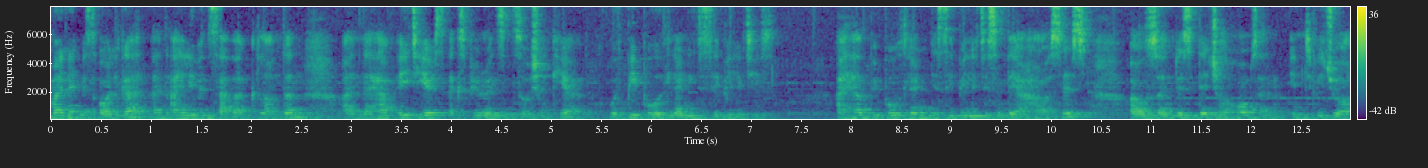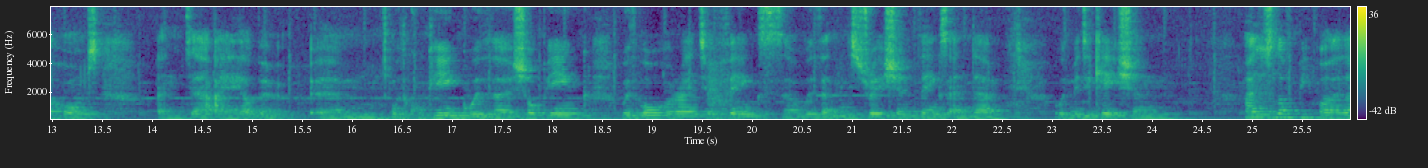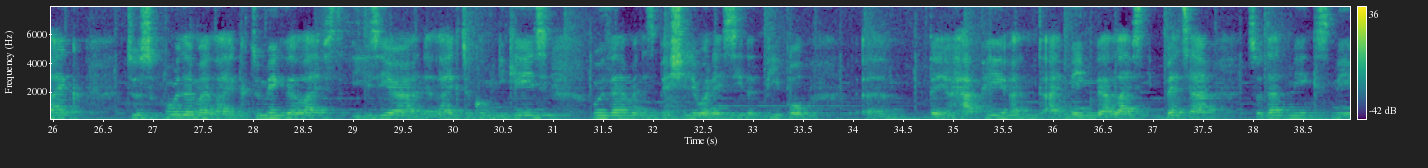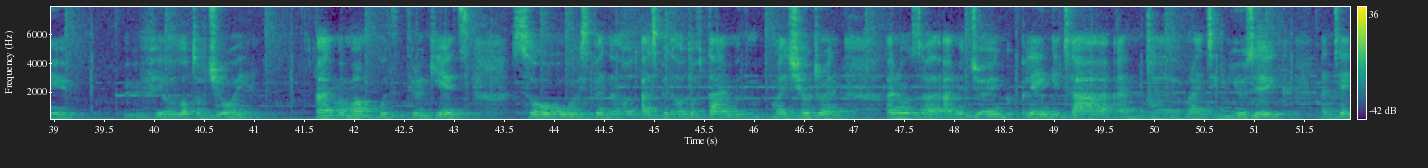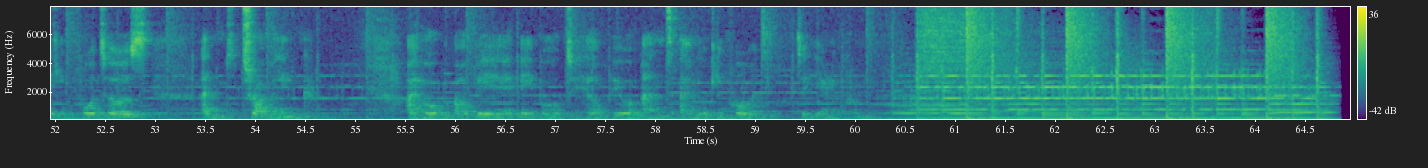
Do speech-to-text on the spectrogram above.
My name is Olga and I live in Southwark, London, and I have eight years experience in social care with people with learning disabilities. I help people with learning disabilities in their houses, also in residential homes and individual homes, and uh, I help them um, with cooking, with uh, shopping, with all variety of things, uh, with administration things, and um, with medication. I just love people. I like to support them. I like to make their lives easier, and I like to communicate with them. And especially when I see that people um, they are happy and I make their lives better, so that makes me feel a lot of joy. I'm a mom with three kids, so I spend a lot. I spend a lot of time with my children, and also I'm enjoying playing guitar and uh, writing music and taking photos and traveling. I hope I'll be able to help you, and I'm looking forward to hearing from you.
